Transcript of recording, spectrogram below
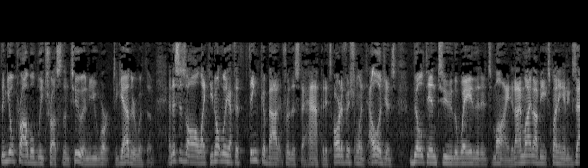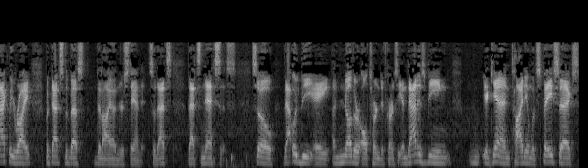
then you'll probably trust them too, and you work together with them. And this is all like you don't really have to think about it for this to happen. It's artificial intelligence built into the way that it's mined. And I might not be explaining it exactly right, but that's the best that I understand it. So that's that's Nexus. So that would be a another alternative currency, and that is being again tied in with SpaceX,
